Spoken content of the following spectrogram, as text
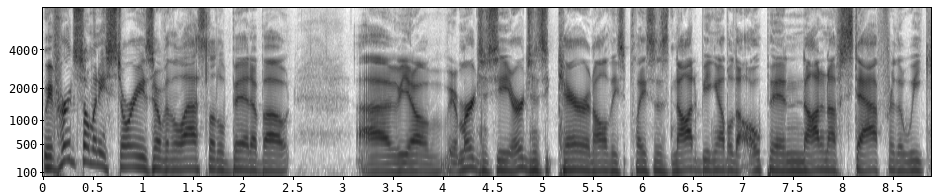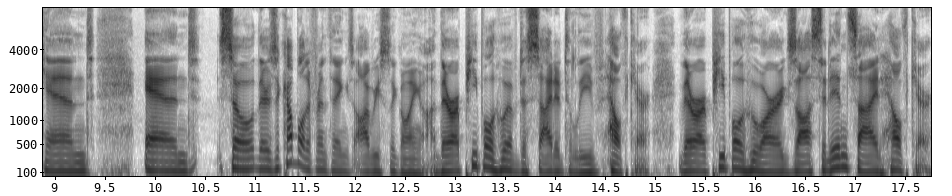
We've heard so many stories over the last little bit about uh, you know, emergency, urgency care, and all these places not being able to open, not enough staff for the weekend. And so there's a couple of different things obviously going on. There are people who have decided to leave healthcare. There are people who are exhausted inside healthcare.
